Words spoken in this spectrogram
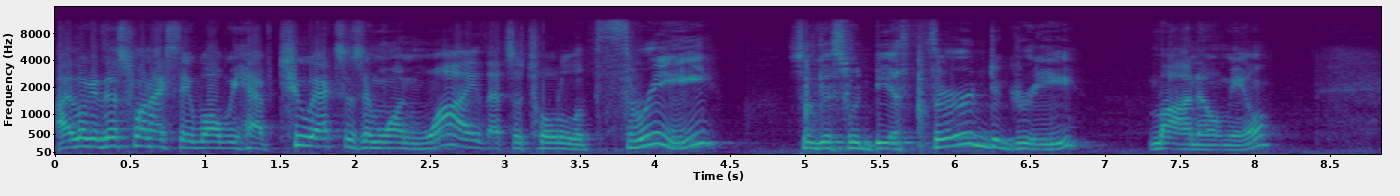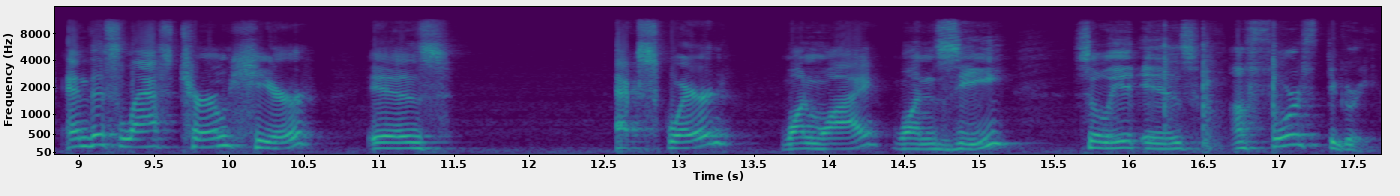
I look at this one. I say, well, we have two x's and one y. That's a total of 3. So this would be a third degree monomial. And this last term here is x squared, 1y, 1z. So it is a fourth degree.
